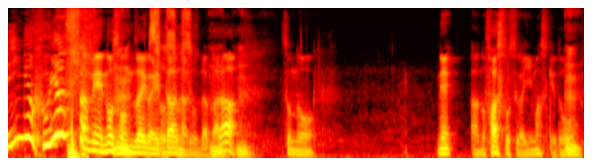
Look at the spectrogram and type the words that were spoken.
人間を増やすための存在がエターナルズだからそのねあのファストスが言いますけど、うん。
